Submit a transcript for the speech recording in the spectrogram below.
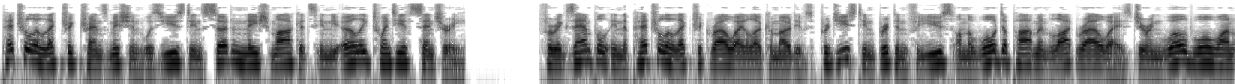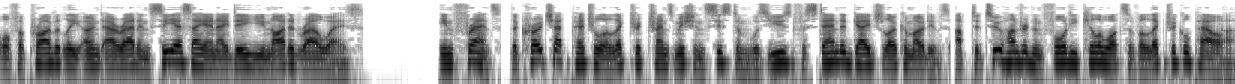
Petrol-electric transmission was used in certain niche markets in the early 20th century. For example in the petrol-electric railway locomotives produced in Britain for use on the War Department light railways during World War I or for privately owned ARAD and CSANAD United Railways. In France, the Crochat petrol-electric transmission system was used for standard gauge locomotives up to 240 kilowatts of electrical power.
